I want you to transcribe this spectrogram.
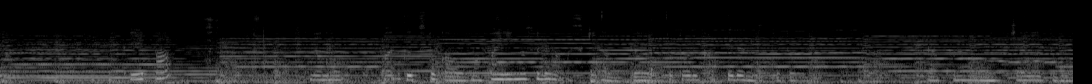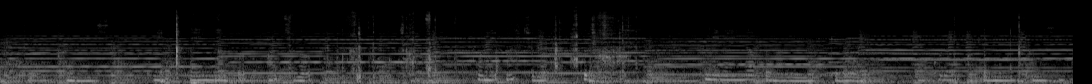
すペーパー？のグッズとかを、ま、ファイリングするのが好きなので一通り買ってるんですけどいやこれもめっちゃいいと思って買いました。ねラインナップあ違う。ここにあ違う。こっちかここにラインナップがあるんですけどこれ開けるの楽しみ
